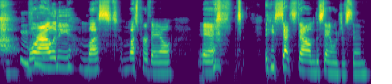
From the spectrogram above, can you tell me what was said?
Morality must must prevail, and he sets down the sandwich of sin.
